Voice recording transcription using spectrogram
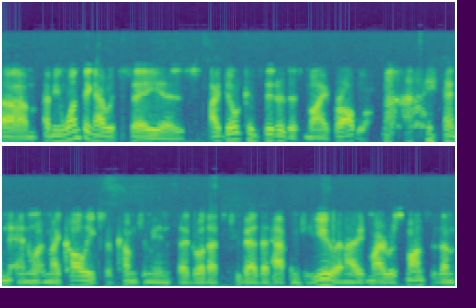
Um, I mean, one thing I would say is I don't consider this my problem. and and when my colleagues have come to me and said, "Well, that's too bad that happened to you," and I my response to them,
